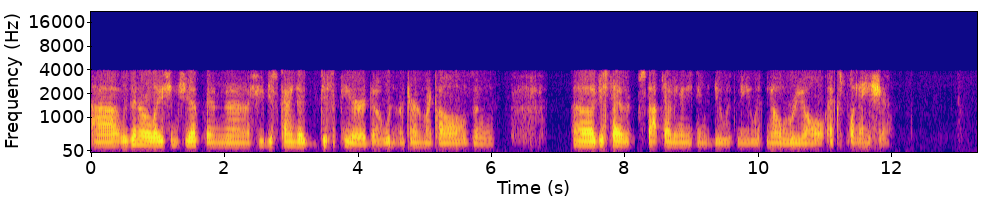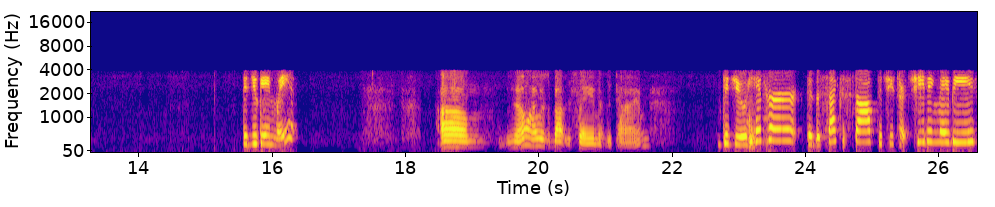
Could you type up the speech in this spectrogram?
uh, was in a relationship, and uh, she just kind of disappeared. Uh, wouldn't return my calls, and uh, just have stopped having anything to do with me with no real explanation. Did you gain weight? Um, no, I was about the same at the time. Did you hit her? Did the sex stop? Did she start cheating maybe?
